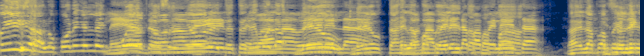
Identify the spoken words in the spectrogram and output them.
Díaz, lo ponen en la Leo, encuesta, te van a señores. ver, te te tenemos van la, Leo, en la- Leo, estás te en la van a ver en la papeleta, papá. papeleta. Estás en la Eso de papeleta.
